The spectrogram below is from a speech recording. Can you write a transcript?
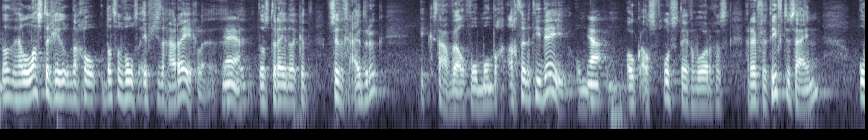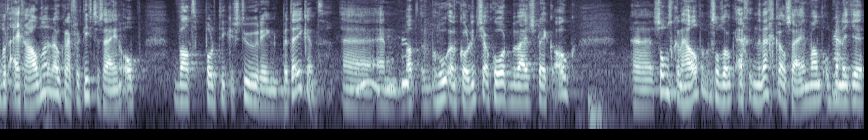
dat het heel lastig is om dat, gewoon, dat vervolgens eventjes te gaan regelen. Ja, ja. Dat is de reden dat ik het voorzichtig uitdruk. Ik sta wel volmondig achter het idee om, ja. om ook als volksvertegenwoordigers reflectief te zijn op het eigen handelen en ook reflectief te zijn op wat politieke sturing betekent. Uh, en wat, hoe een coalitieakkoord bij wijze van spreken ook uh, soms kan helpen, maar soms ook echt in de weg kan zijn. Want op het moment dat je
